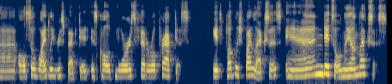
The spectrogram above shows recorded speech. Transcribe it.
uh, also widely respected, is called Moore's Federal Practice. It's published by Lexis, and it's only on Lexis.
